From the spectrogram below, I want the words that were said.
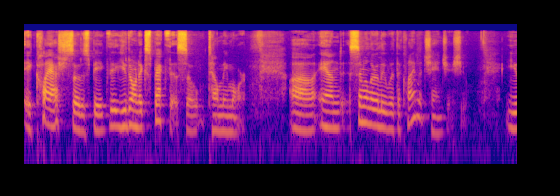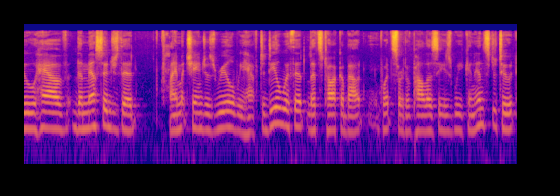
a clash, so to speak, that you don't expect this, so tell me more. Uh, and similarly with the climate change issue, you have the message that climate change is real, we have to deal with it, let's talk about what sort of policies we can institute.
